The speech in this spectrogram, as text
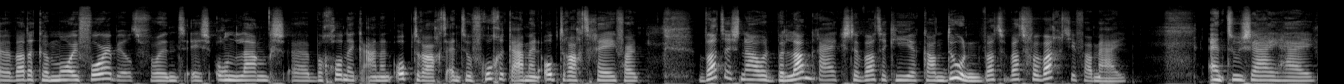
uh, wat ik een mooi voorbeeld vind is onlangs uh, begon ik aan een opdracht en toen vroeg ik aan mijn opdrachtgever: wat is nou het belangrijkste wat ik hier kan doen? Wat, wat verwacht je van mij? En toen zei hij:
